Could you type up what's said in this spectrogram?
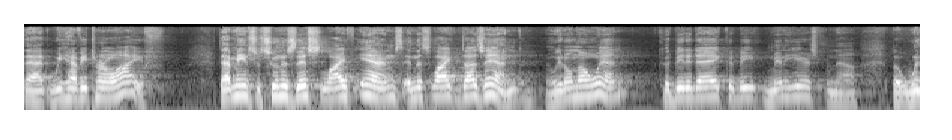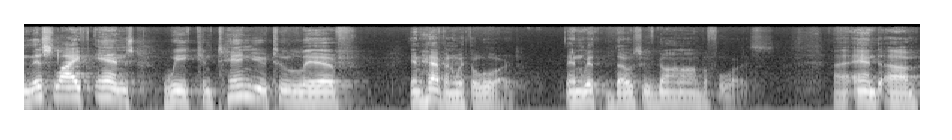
that we have eternal life. That means as soon as this life ends, and this life does end, and we don't know when, could be today, could be many years from now, but when this life ends, we continue to live in heaven with the Lord and with those who've gone on before us. Uh, and um,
